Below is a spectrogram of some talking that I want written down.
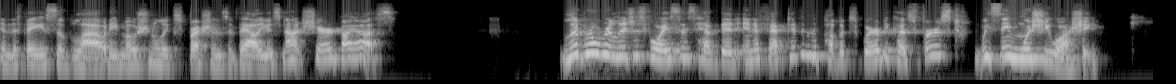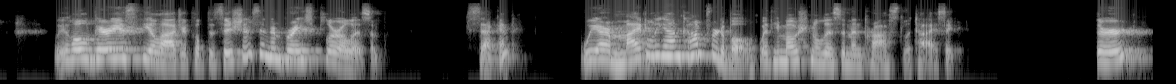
in the face of loud emotional expressions of values not shared by us. Liberal religious voices have been ineffective in the public square because first, we seem wishy-washy. We hold various theological positions and embrace pluralism. Second, we are mightily uncomfortable with emotionalism and proselytizing. Third,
